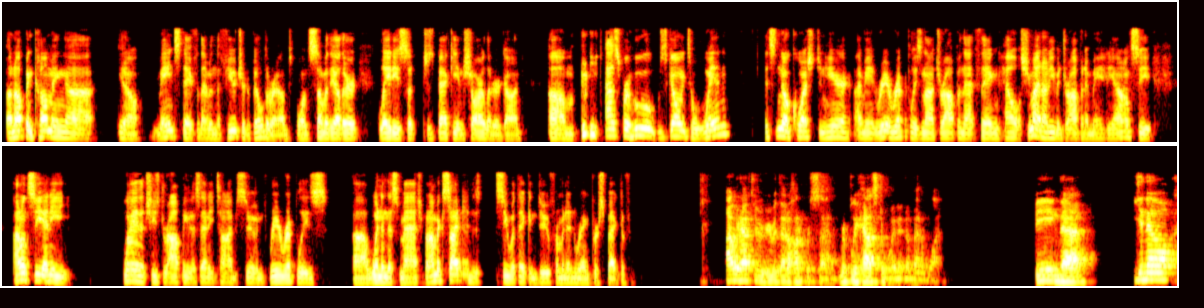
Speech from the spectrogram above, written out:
an up and coming uh you know mainstay for them in the future to build around once some of the other ladies such as Becky and Charlotte are gone. Um, as for who's going to win, it's no question here. I mean, Rhea Ripley's not dropping that thing. Hell, she might not even drop it at Mania. I don't see, I don't see any way that she's dropping this anytime soon. Rhea Ripley's uh, winning this match, but I'm excited to see what they can do from an in-ring perspective. I would have to agree with that 100%. Ripley has to win it no matter what. Being that, you know,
